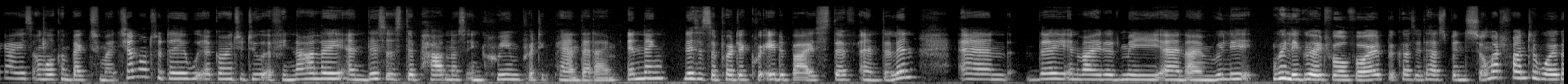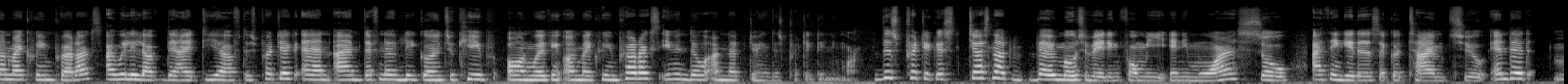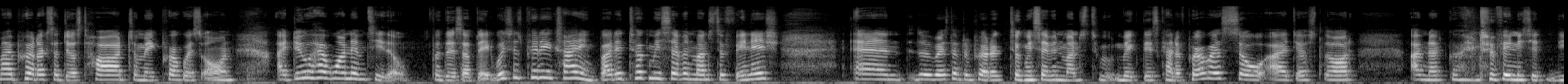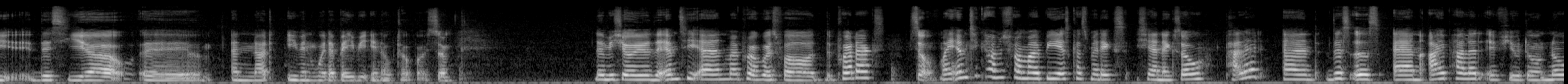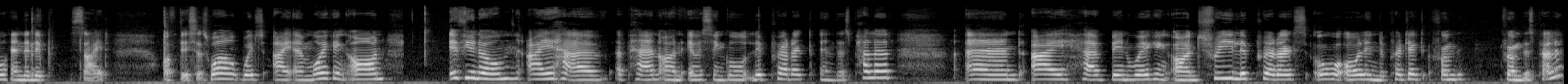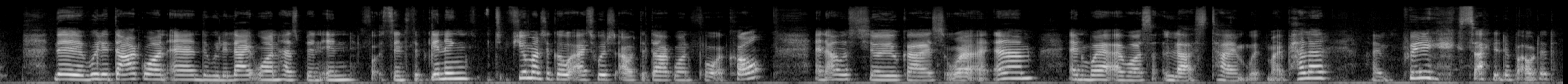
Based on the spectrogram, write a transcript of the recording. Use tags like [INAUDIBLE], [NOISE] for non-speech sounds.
Hi guys and welcome back to my channel. Today we are going to do a finale and this is the Partners in Cream project pan that I'm ending. This is a project created by Steph and Dalin and they invited me and I'm really really grateful for it because it has been so much fun to work on my cream products. I really love the idea of this project and I'm definitely going to keep on working on my cream products even though I'm not doing this project anymore. This project is just not very motivating for me anymore so I think it is a good time to end it. My products are just hard to make progress on. I do have one empty though for this update which is pretty exciting but it took me seven months to finish and the rest of the product took me seven months to make this kind of progress so I just thought I'm not [LAUGHS] going to finish it this year uh, and not even with a baby in October so let me show you the empty and my progress for the products. So my empty comes from my BH Cosmetics Shaaanxo palette and this is an eye palette if you don't know and the lip side of this as well which I am working on. If you know, I have a pan on every single lip product in this palette and I have been working on three lip products overall in the project from, from this palette. The really dark one and the really light one has been in for, since the beginning. A few months ago I switched out the dark one for a kohl and I will show you guys where I am and where I was last time with my palette. I'm pretty [LAUGHS] excited about it.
